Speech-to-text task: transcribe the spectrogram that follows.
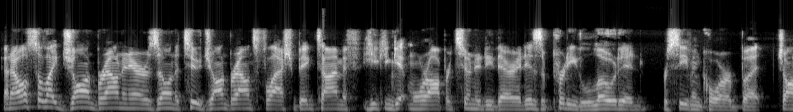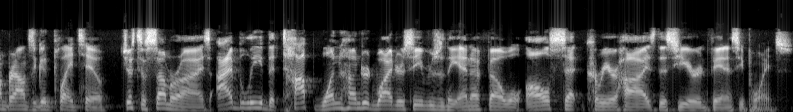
And I also like John Brown in Arizona too. John Brown's flash big time. If he can get more opportunity there, it is a pretty loaded receiving core, but John Brown's a good play too. Just to summarize, I believe the top 100 wide receivers in the NFL will all set career highs this year in fantasy points.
